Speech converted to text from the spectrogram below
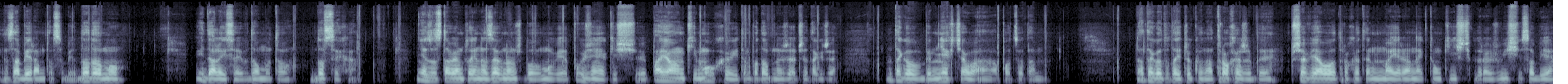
zabieram to sobie do domu i dalej sobie w domu to dosycha. Nie zostawiam tutaj na zewnątrz, bo mówię później jakieś pająki, muchy i tym podobne rzeczy, także tego bym nie chciał, a po co tam. Dlatego tutaj tylko na trochę, żeby przewiało trochę ten majeranek, tą kiść, która już wisi sobie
